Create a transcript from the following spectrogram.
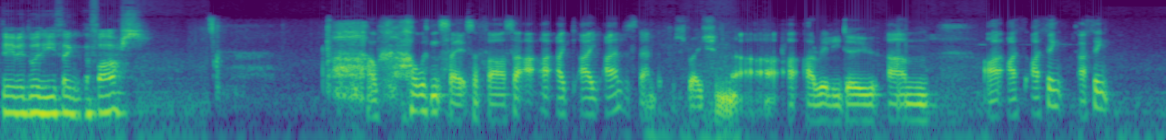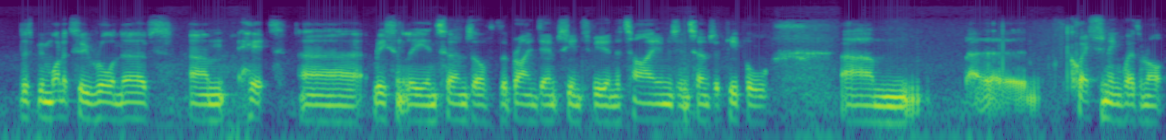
David, what do you think? A farce? I, wouldn't say it's a farce. I, I, I, I understand the frustration. I, I really do. Um, I, I think I think there's been one or two raw nerves um, hit uh, recently in terms of the Brian Dempsey interview in the Times, in terms of people um, uh, questioning whether or not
